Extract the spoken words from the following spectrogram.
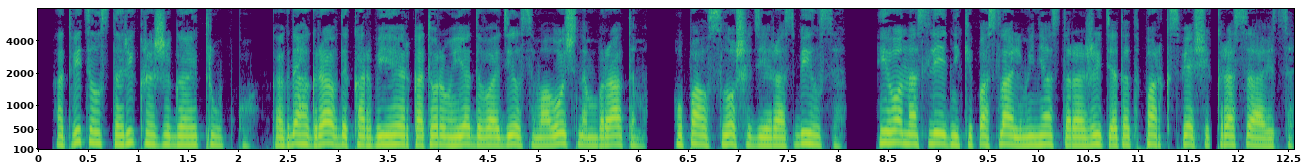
— ответил старик, разжигая трубку. Когда граф де Карбьер, которому я доводился молочным братом, упал с лошади и разбился, его наследники послали меня сторожить этот парк спящей красавицы,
